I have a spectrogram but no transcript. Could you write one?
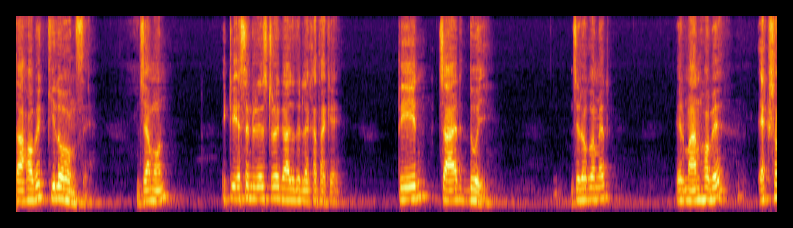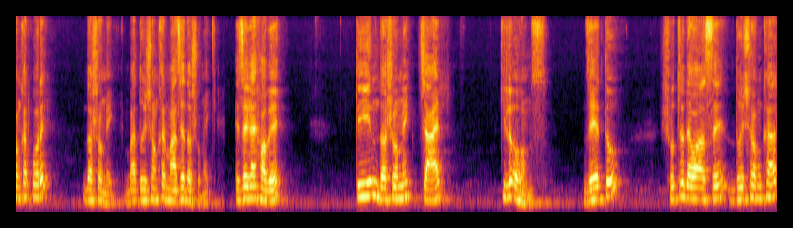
তা হবে কিলো হোমসে যেমন, একটি এসএনডি রেজিস্টারের গায়ে যদি লেখা থাকে তিন, চার, দুই। যেরকমের এর মান হবে এক সংখ্যার পরে দশমিক বা দুই সংখ্যার মাঝে দশমিক। এ জায়গায় হবে তিন দশমিক চার কিলো ওহমস। যেহেতু সূত্রে দেওয়া আছে দুই সংখ্যার,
